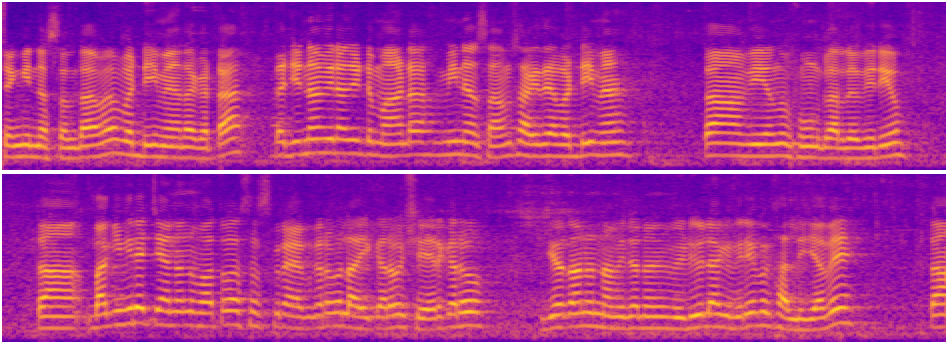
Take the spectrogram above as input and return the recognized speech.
ਚੰਗੀ ਨਸਲ ਦਾ ਵਾ ਵੱਡੀ ਮੈਂ ਦਾ ਕੱਟਾ। ਤਾਂ ਜਿਨ੍ਹਾਂ ਵੀਰਾਂ ਦੀ ਡਿਮਾਂਡ ਆ ਮਹੀਨਾ ਸਮਝ ਸਕਦੇ ਆ ਵੱਡੀ ਮੈਂ। ਤਾਂ ਵੀਰ ਨੂੰ ਫੋਨ ਕਰ ਲਿਓ ਵੀਰਿਓ। ਤਾਂ ਬਾਕੀ ਵੀਰੇ ਚੈਨਲ ਨੂੰ ਵੱਧ ਤੋਂ ਵੱਧ ਸਬਸਕ੍ਰਾਈਬ ਕਰੋ ਲਾਈਕ ਕਰੋ ਸ਼ੇਅਰ ਕਰੋ। ਜੇ ਤੁਹਾਨੂੰ ਨਵੀਂ ਤੋਂ ਨਵੀਂ ਵੀਡੀਓ ਲੈ ਕੇ ਵੀਰੇ ਵਿਖਾਲੀ ਜਾਵੇ ਤਾਂ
